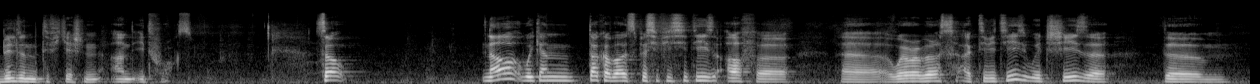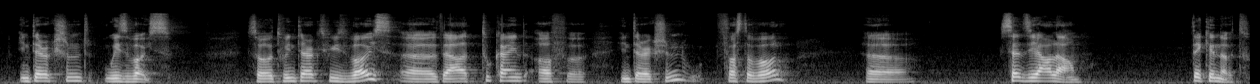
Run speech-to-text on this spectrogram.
build a notification and it works. So now we can talk about specificities of uh, uh, wearables activities, which is uh, the um, interaction with voice. So to interact with voice, uh, there are two kinds of uh, interaction. First of all, uh, set the alarm. Take a note.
